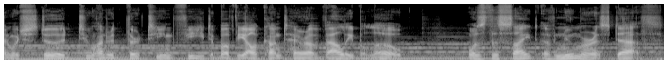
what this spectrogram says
and which stood 213 feet above the Alcantara Valley below, was the site of numerous deaths.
